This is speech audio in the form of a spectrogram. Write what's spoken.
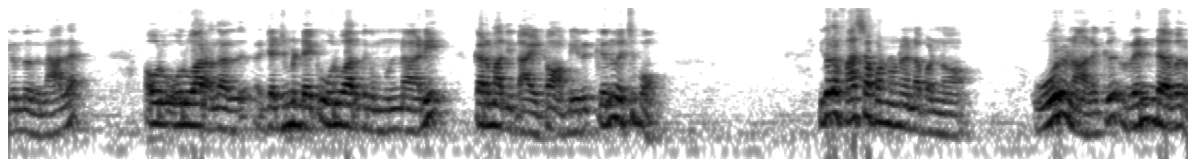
இருந்ததுனால ஒரு ஒரு வாரம் அதாவது ஜட்ஜ்மெண்ட் டேக்கு ஒரு வாரத்துக்கு முன்னாடி கர்மாதித்த ஆகிட்டோம் அப்படி இருக்குன்னு வச்சுப்போம். இதோட ஃபாஸ்ட்டாக பண்ணணும்னு என்ன பண்ணோம்? ஒரு நாளுக்கு ரெண்டு அவர்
